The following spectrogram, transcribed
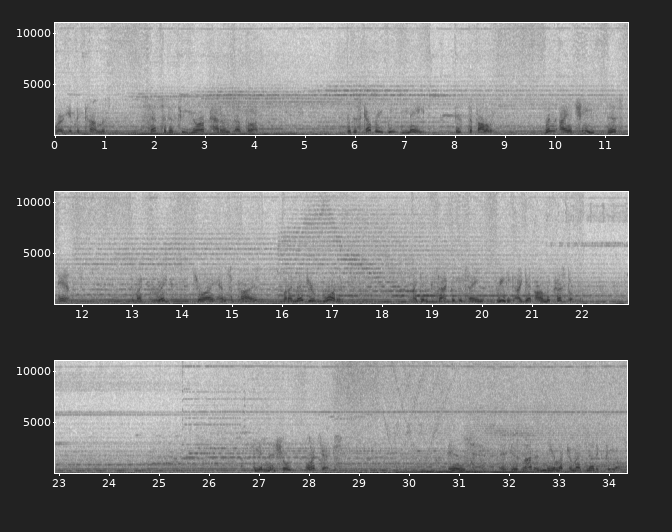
where it becomes sensitive to your patterns of thought. The discovery we made is the following. When I achieve this end, to my great joy and surprise, when I measure water, I get exactly the same reading I get on the crystal. Not in the electromagnetic field.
